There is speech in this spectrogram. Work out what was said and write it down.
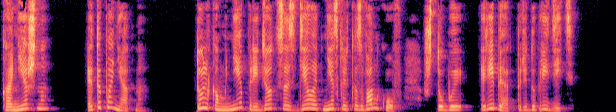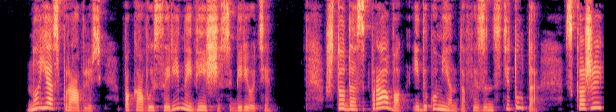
Конечно, это понятно. Только мне придется сделать несколько звонков, чтобы ребят предупредить. Но я справлюсь, пока вы с Ириной вещи соберете. Что до справок и документов из института, скажи,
